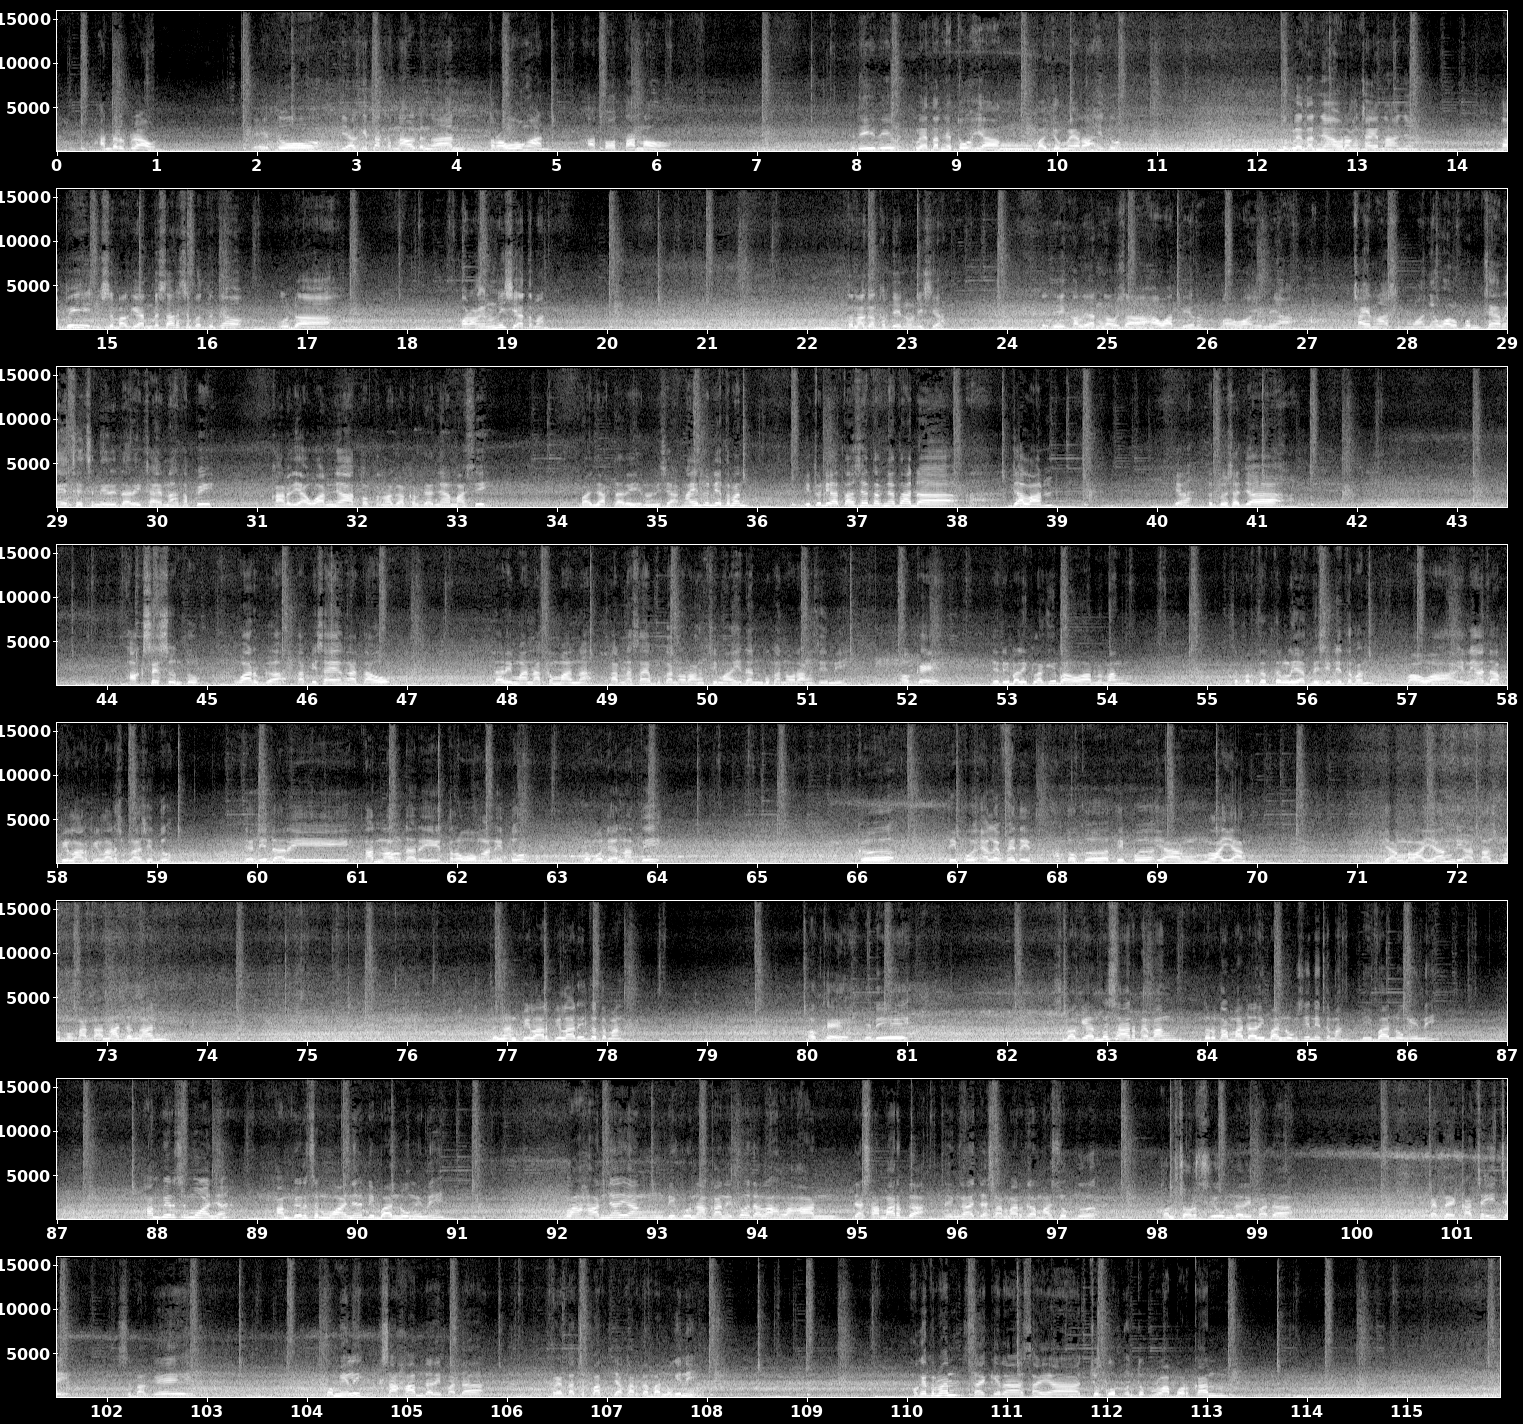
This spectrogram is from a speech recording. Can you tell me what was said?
underground yaitu yang kita kenal dengan terowongan atau tunnel. Jadi ini kelihatannya tuh yang baju merah itu itu kelihatannya orang China nya tapi sebagian besar sebetulnya udah orang Indonesia teman tenaga kerja Indonesia. Jadi kalian nggak usah khawatir bahwa ini China semuanya walaupun CREC sendiri dari China tapi karyawannya atau tenaga kerjanya masih banyak dari Indonesia. Nah itu dia teman. Itu di atasnya ternyata ada jalan. Ya tentu saja akses untuk warga tapi saya nggak tahu dari mana ke mana karena saya bukan orang Cimahi dan bukan orang sini oke jadi balik lagi bahwa memang seperti terlihat di sini teman bahwa ini ada pilar-pilar sebelah situ. Jadi dari tunnel dari terowongan itu kemudian nanti ke tipe elevated atau ke tipe yang melayang. Yang melayang di atas permukaan tanah dengan dengan pilar-pilar itu teman. Oke jadi sebagian besar memang terutama dari Bandung sini teman di Bandung ini hampir semuanya hampir semuanya di Bandung ini lahannya yang digunakan itu adalah lahan jasa marga sehingga jasa marga masuk ke konsorsium daripada PT KCIC sebagai pemilik saham daripada kereta cepat Jakarta Bandung ini Oke teman, saya kira saya cukup untuk melaporkan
